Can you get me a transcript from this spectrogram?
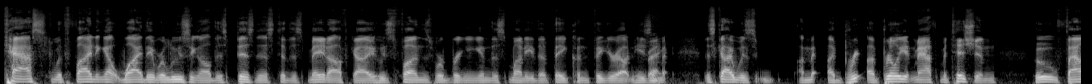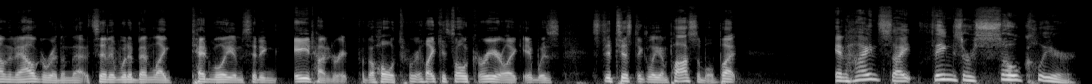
tasked with finding out why they were losing all this business to this Madoff guy whose funds were bringing in this money that they couldn't figure out. And he's a Right. ma- this guy was a, a, br- a brilliant mathematician who found an algorithm that said it would have been like Ted Williams hitting 800 for the whole tour, like his whole career. Like it was statistically impossible. But in hindsight, things are so clear.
